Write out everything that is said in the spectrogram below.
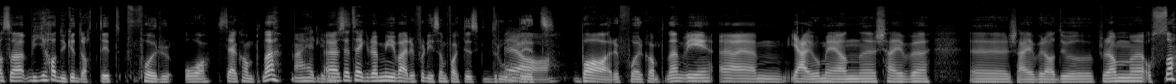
Altså, vi hadde jo ikke dratt dit for å se kampene. Nei, heldigvis. Uh, så jeg tenker det er mye verre for de som faktisk dro Ja. dit bare for kampene. Vi, eh, jeg er jo med i en skeiv eh, radioprogram også,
